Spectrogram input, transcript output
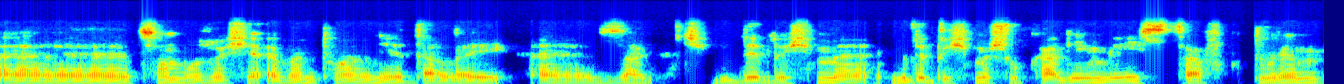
e, co może się ewentualnie dalej e, zagrać. Gdybyśmy, gdybyśmy szukali miejsca, w którym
